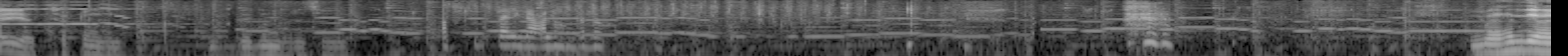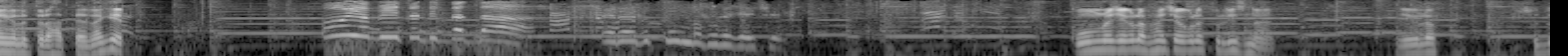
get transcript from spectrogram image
এই ছোট্ট মতন। বেগুন ধরেছে তাই লাল হবে না মেহেন্দি হয়ে গেল তোর হাতে নাকি? ওই আমি তো দাদা এর কুমড়ো ধরে গেছে। কুমড়ো যেগুলো হয়েছে ওগুলো তুলিস না। যেগুলো শুধু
